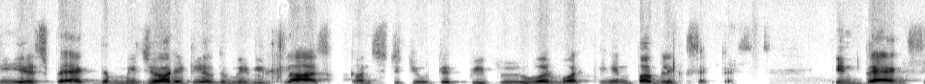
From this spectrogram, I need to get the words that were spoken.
years back, the majority of the middle class constituted people who were working in public sectors, in banks,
